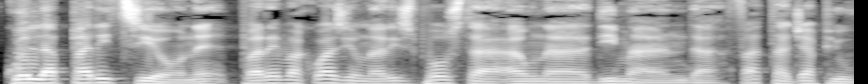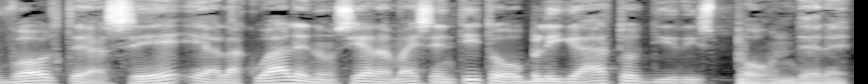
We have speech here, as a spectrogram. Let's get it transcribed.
quell'apparizione pareva quasi una risposta a una dimanda fatta già più volte a sé e alla quale non si era mai sentito obbligato di rispondere.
